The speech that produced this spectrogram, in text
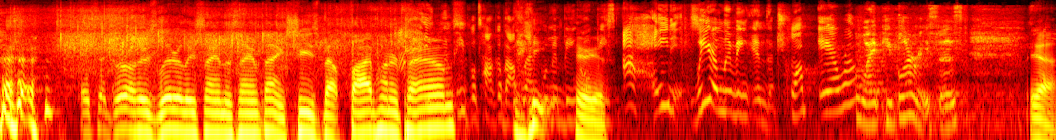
It's a girl who's literally saying the same thing. She's about 500 pounds. people talk about black women being Here obese. I hate it. We are living in the Trump era. White people are racist. Yeah,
